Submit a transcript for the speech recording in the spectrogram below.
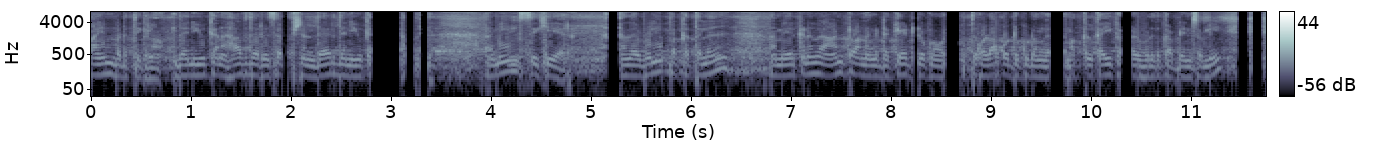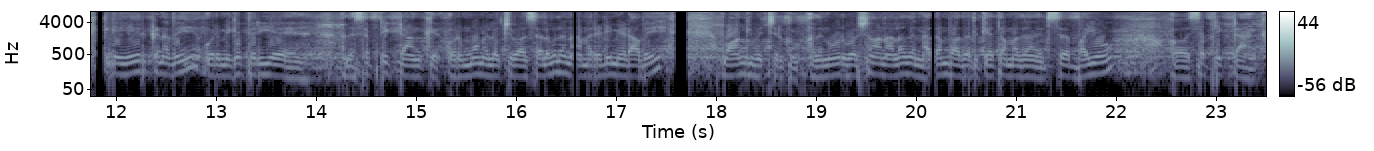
பயன்படுத்திக்கலாம். Then you can have the reception there then you can meals here அந்த வெளிப்பக்கத்தில் நம்ம ஏற்கனவே ஆண்டோ அண்ணங்கிட்ட கேட்டிருக்கோம். கொடா போட்டு கொடுங்க. கை கழுவுறதுக்கு அப்படின்னு சொல்லி இங்கே ஏற்கனவே ஒரு மிகப்பெரிய அந்த செப்டிக் டேங்க்கு ஒரு மூணு லட்ச ரூபா செலவில் நம்ம ரெடிமேடாகவே வாங்கி வச்சுருக்கோம். அது நூறு வருஷம் ஆனாலும் அது நரம்பாது அதுக்கேற்ற மாதிரி தான். It's bio septic tank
